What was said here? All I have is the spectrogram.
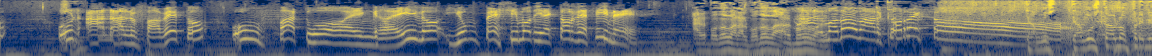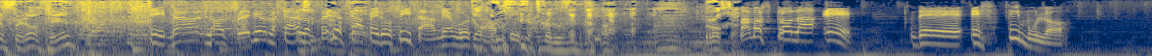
un analfabeto, un fatuo engreído y un pésimo director de cine. Almodóvar, Almodóvar. Almodóvar, correcto. ¿Te, ha gust- te ha gustado los premios Feroz, ¿eh? Sí, los premios, los, premios Caperucita me han gustado. sí. Caperucita. Roja. Vamos con la E de estímulo.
